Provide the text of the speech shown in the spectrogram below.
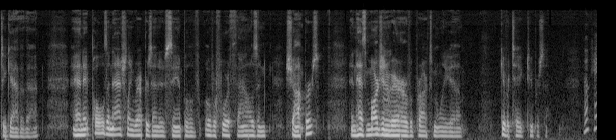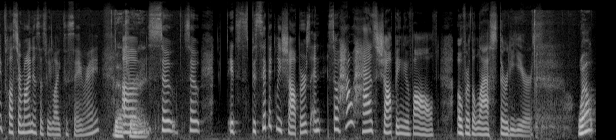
to gather that. And it polls a nationally representative sample of over 4,000 shoppers and has a margin of error of approximately, uh, give or take, 2%. Okay, plus or minus, as we like to say, right? That's um, right. So, so it's specifically shoppers, and so how has shopping evolved over the last thirty years? Well,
